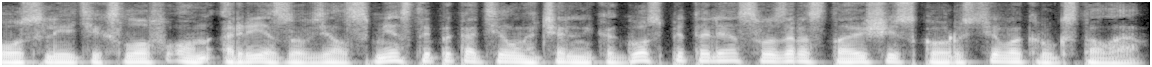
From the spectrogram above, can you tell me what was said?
После этих слов он резво взял с места и покатил начальника госпиталя с возрастающей скоростью вокруг стола.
